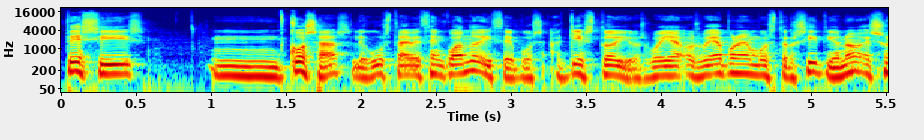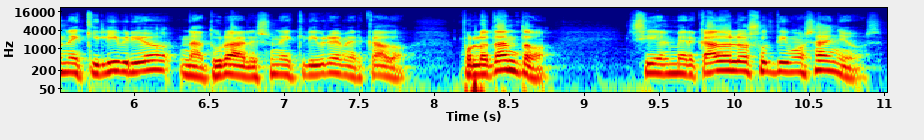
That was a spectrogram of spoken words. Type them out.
tesis, Mm, cosas, le gusta de vez en cuando, dice, pues aquí estoy, os voy, a, os voy a poner en vuestro sitio, ¿no? Es un equilibrio natural, es un equilibrio de mercado. Por lo tanto, si el mercado en los últimos años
